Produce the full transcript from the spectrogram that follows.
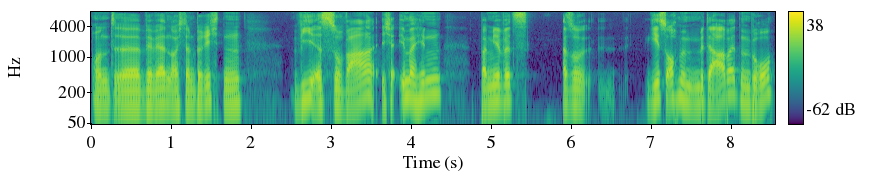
Und äh, wir werden euch dann berichten, wie es so war. Ich immerhin, bei mir wird's, also gehst du auch mit, mit der Arbeit, mit dem Büro?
